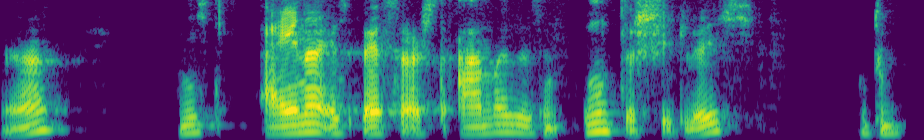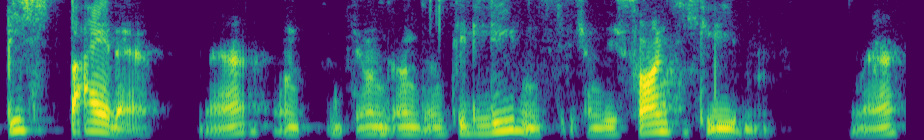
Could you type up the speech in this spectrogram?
Ja? Nicht einer ist besser als der andere, die sind unterschiedlich und du bist beide. Ja? Und, und, und, und die lieben sich und die sollen sich lieben. Ja?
